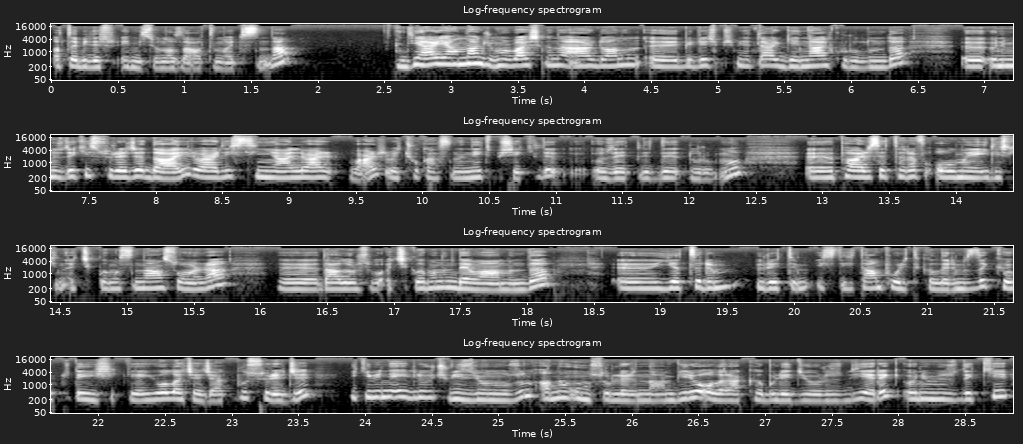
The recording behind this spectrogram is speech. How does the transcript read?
atabilir emisyon azaltımı açısından. Diğer yandan Cumhurbaşkanı Erdoğan'ın e, Birleşmiş Milletler Genel Kurulu'nda e, önümüzdeki sürece dair verdiği sinyaller var ve çok aslında net bir şekilde özetledi durumu. Paris'e taraf olmaya ilişkin açıklamasından sonra daha doğrusu bu açıklamanın devamında yatırım, üretim, istihdam politikalarımızda köklü değişikliğe yol açacak bu süreci 2053 vizyonumuzun ana unsurlarından biri olarak kabul ediyoruz diyerek önümüzdeki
